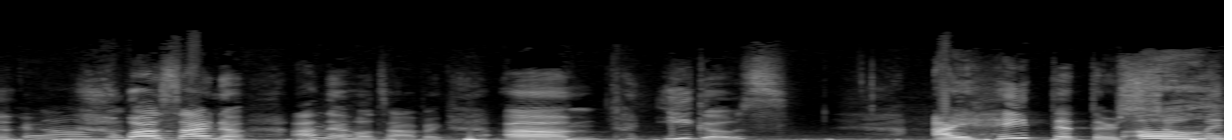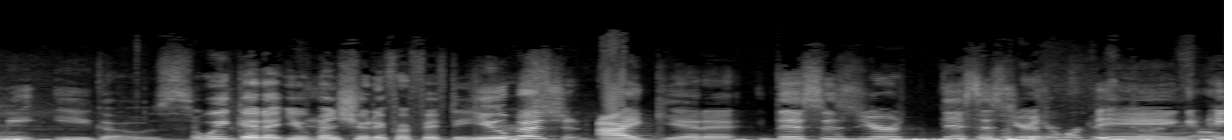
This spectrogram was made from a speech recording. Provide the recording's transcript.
Okay. No, well, side note on that whole topic, um, egos. I hate that there's so Oh. many egos. We get it. You've been shooting for 50 years. You mentioned, I get it. This is your, this is your your work is good thing. for I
